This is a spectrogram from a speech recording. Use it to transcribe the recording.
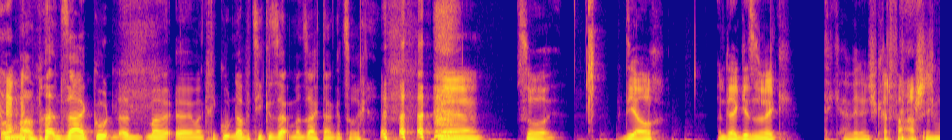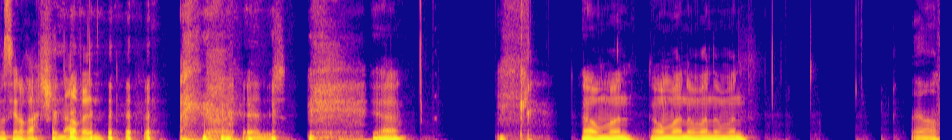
und man, man sagt guten und man, äh, man kriegt guten Appetit gesagt, man sagt Danke zurück. ja, ja. So, die auch. Und der geht so weg. Digga, will mich gerade verarschen, ich muss ja noch acht Stunden arbeiten. Ehrlich. ja. Oh Mann, oh Mann, oh Mann, oh Mann. Ja.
